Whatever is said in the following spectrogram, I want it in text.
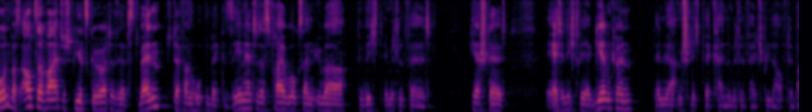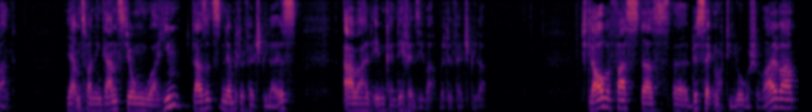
Und was auch zur Weite des Spiels gehörte, selbst wenn Stefan Rutenbeck gesehen hätte, dass Freiburg sein Übergewicht im Mittelfeld herstellt, er hätte nicht reagieren können, denn wir hatten schlichtweg keine Mittelfeldspieler auf der Bank. Wir haben zwar den ganz jungen Wahim da sitzen, der Mittelfeldspieler ist, aber halt eben kein defensiver Mittelfeldspieler. Ich glaube fast, dass äh, Bissek noch die logische Wahl war.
